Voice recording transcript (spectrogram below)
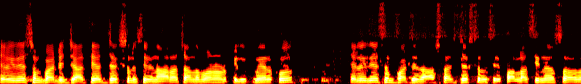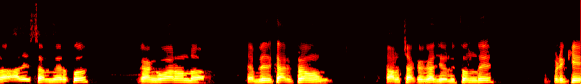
తెలుగుదేశం పార్టీ జాతీయ అధ్యక్షులు శ్రీ నారా చంద్రబాబు నాయుడు పిలుపు మేరకు తెలుగుదేశం పార్టీ రాష్ట్ర అధ్యక్షులు శ్రీ పల్లా శ్రీనివాసరావు ఆదేశాల మేరకు గంగవరంలో సభ్యత కార్యక్రమం చాలా చక్కగా జరుగుతుంది. ఇప్పటికి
